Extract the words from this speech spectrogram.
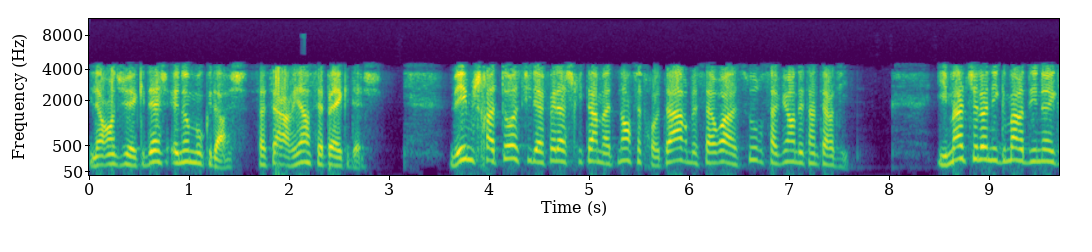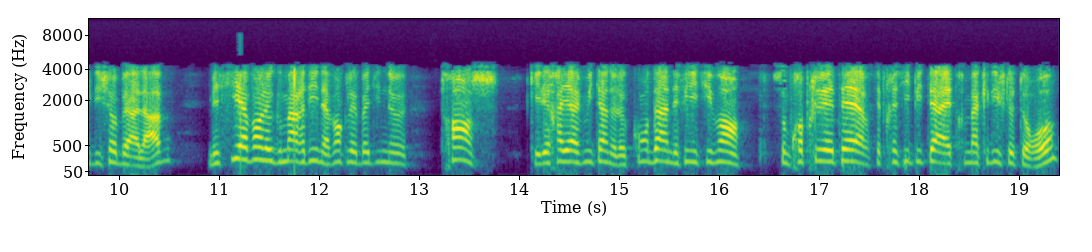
il a rendu Ekdesh et non Mukdash. Ça sert à rien, c'est pas Ekdesh. Veim Shrato, s'il a fait la Shrita maintenant, c'est trop tard, Besaro Assour, sa viande est interdite. Imat Shelon Igmar Dino Ekdisho Be'alav, mais si avant le Gmardin, avant que le Badin ne tranche, qu'il est Chayav Mita, ne le condamne définitivement, son propriétaire s'est précipité à être Makdish le taureau,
